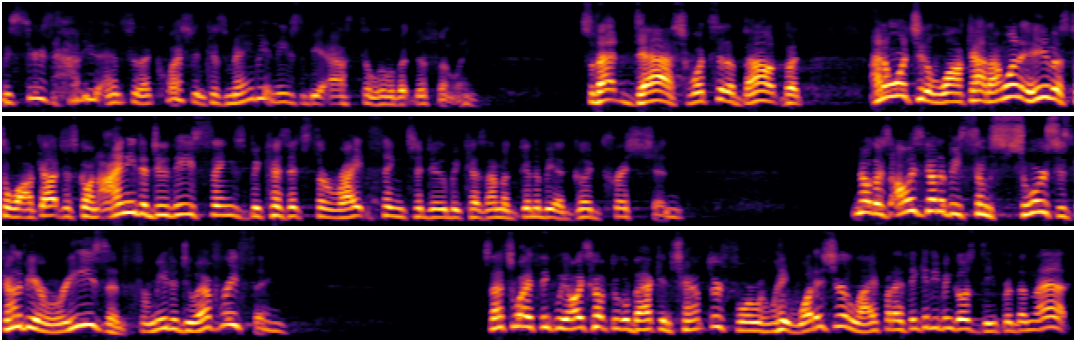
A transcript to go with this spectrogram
I mean, seriously, how do you answer that question? Because maybe it needs to be asked a little bit differently. So, that dash, what's it about? But I don't want you to walk out. I want any of us to walk out just going, I need to do these things because it's the right thing to do because I'm going to be a good Christian. No, there's always got to be some source. There's got to be a reason for me to do everything. So that's why I think we always have to go back in chapter four. Wait, what is your life? But I think it even goes deeper than that.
